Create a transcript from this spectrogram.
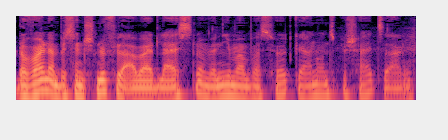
oder wollen ein bisschen Schnüffelarbeit leisten und wenn jemand was hört, gerne uns Bescheid sagen.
